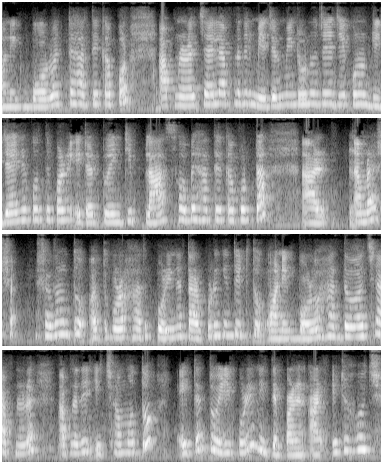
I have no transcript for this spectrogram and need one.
অনেক বড় একটা হাতের কাপড়। আপনারা চাইলে আপনাদের মেজারমেন্ট অনুযায়ী যে কোনো ডিজাইনের করতে পারেন, এটা টোয়েন্টি প্লাস হবে হাতের কাপড়টা। আর আমরা সাধারণত অত বড় হাত পরি না, তারপরে কিন্তু এটা তো অনেক বড় হাত দেওয়া আছে, আপনারা আপনাদের ইচ্ছা মতো এটা তৈরি করে নিতে পারেন। আর এটা হচ্ছে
